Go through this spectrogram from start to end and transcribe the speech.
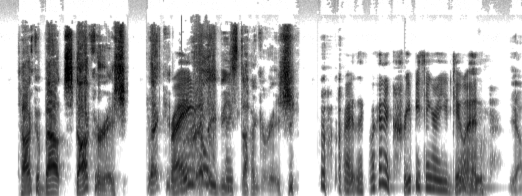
talk about stalkerish. That could right? really be like, stalkerish. right. Like, what kind of creepy thing are you doing? Yeah.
